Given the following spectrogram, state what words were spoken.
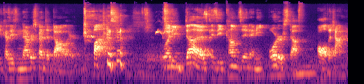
because he's never spent a dollar. But what he does is he comes in and he orders stuff all the time.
